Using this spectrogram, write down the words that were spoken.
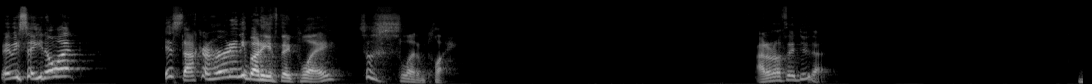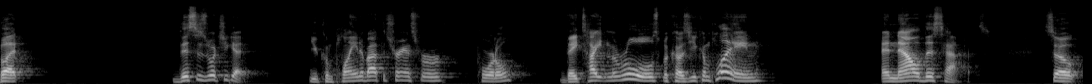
Maybe say, you know what? It's not going to hurt anybody if they play. So just let them play. I don't know if they do that. But this is what you get. You complain about the transfer portal, they tighten the rules because you complain, and now this happens. So,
